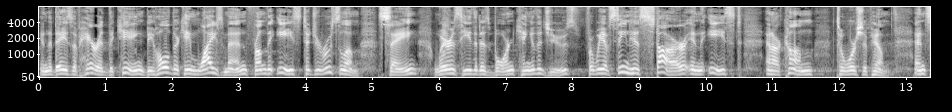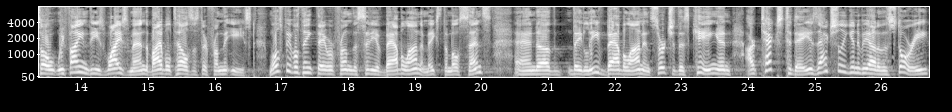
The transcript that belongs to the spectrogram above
in the days of Herod the king, behold, there came wise men from the east to Jerusalem, saying, Where is he that is born king of the Jews? For we have seen his star in the east and are come to worship him. And so we find these wise men. The Bible tells us they're from the east. Most people think they were from the city of Babylon. It makes the most sense. And uh, they leave Babylon in search of this king. And our text today is actually going to be out of the story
